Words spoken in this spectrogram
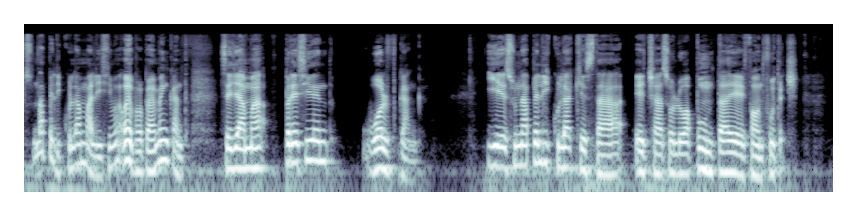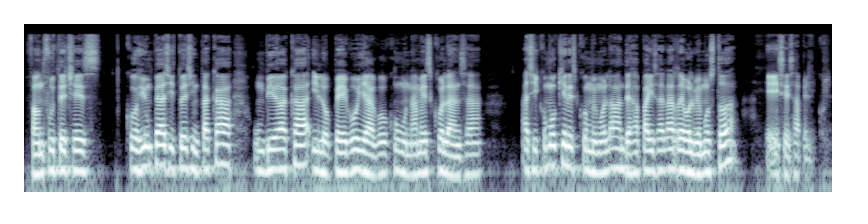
es una película malísima, bueno, pero a mí me encanta. Se llama President Wolfgang. Y es una película que está hecha solo a punta de found footage. Found footage es, cogí un pedacito de cinta acá, un video acá y lo pego y hago como una mezcolanza, así como quienes comemos la bandeja paisa la revolvemos toda, es esa película.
